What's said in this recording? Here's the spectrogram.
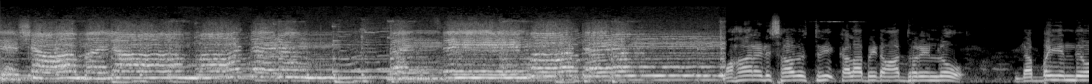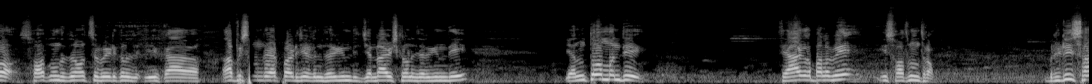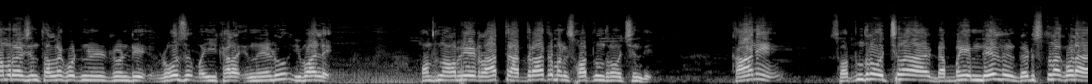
श्यामला మహానటి సావిత్రి కళాపీఠం ఆధ్వర్యంలో డెబ్బై ఎనిమిదవ స్వాతంత్ర దినోత్సవ వేడుకలు ఈ ఆఫీస్ ముందు ఏర్పాటు చేయడం జరిగింది జెండావిష్కరణ జరిగింది. ఎంతోమంది త్యాగ బలమే ఈ స్వాతంత్రం. బ్రిటిష్ సామ్రాజ్యం తల్లకొట్టినటువంటి రోజు ఈ కళ నేడు ఇవాళే. పంతొమ్మిది నలభై ఏడు రాత్రి అర్ధరాత్రి మనకి స్వాతంత్రం వచ్చింది. కానీ స్వతంత్రం వచ్చిన డెబ్బై ఎనిమిదేళ్ళు గడుస్తున్నా కూడా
